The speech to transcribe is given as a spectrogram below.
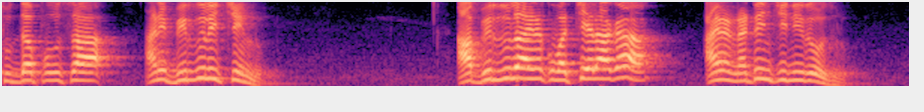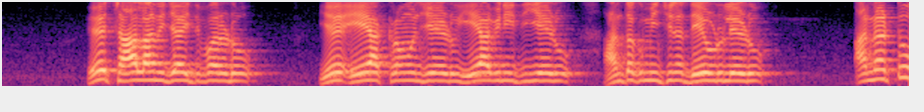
శుద్ధపూస అని బిరుదులు ఇచ్చిండ్రు. ఆ బిరుదులు ఆయనకు వచ్చేలాగా ఆయన నటించి ఇన్ని రోజులు. ఏ చాలా నిజాయితీపరుడు ఏ ఏ అక్రమం చేయడు ఏ అవినీతి చేయడు అంతకు మించిన దేవుడు లేడు అన్నట్టు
